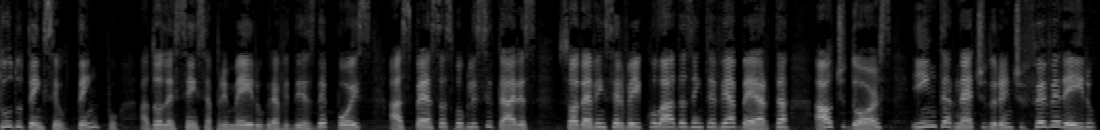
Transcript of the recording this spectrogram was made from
Tudo tem seu tempo, adolescência primeiro, gravidez depois, as peças publicitárias só devem ser veiculadas em TV aberta, outdoors e internet durante fevereiro,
